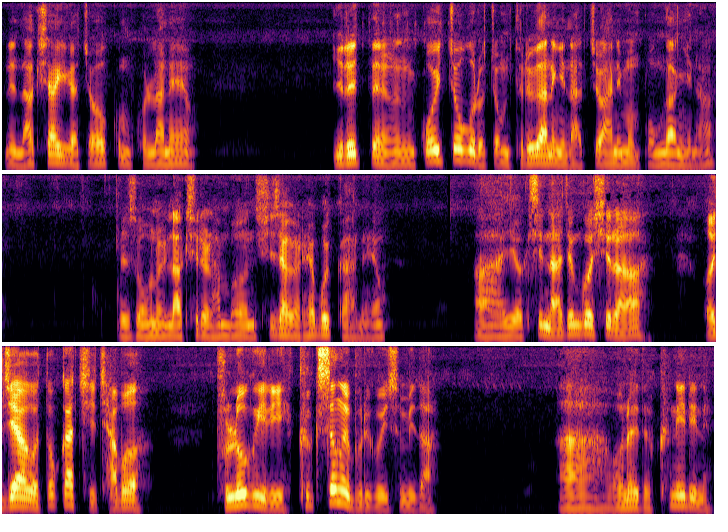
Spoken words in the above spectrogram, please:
근데 낚시하기가 조금 곤란해요. 이럴 때는 꼬이 쪽으로 좀 들어가는 게 낫죠. 아니면 본강이나. 그래서 오늘 낚시를 한번 시작을 해볼까 하네요. 아, 역시 낮은 곳이라 어제하고 똑같이 잡어 블로그일이 극성을 부리고 있습니다. 아, 오늘도 큰일이네.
